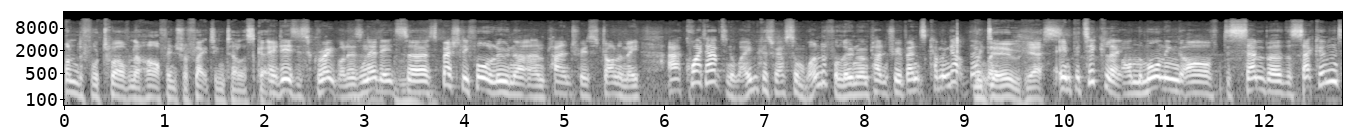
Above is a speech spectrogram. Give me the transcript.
wonderful 12 and a half inch reflecting telescope. It is, it's a great one, isn't it? It's uh, especially for lunar and planetary astronomy. Uh, quite apt in a way because we have some wonderful lunar and planetary events coming up, don't we? We do, yes. In particular, on the morning of December the 2nd,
